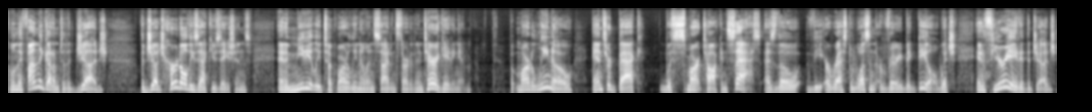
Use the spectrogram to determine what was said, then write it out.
When they finally got him to the judge, the judge heard all these accusations and immediately took Martellino inside and started interrogating him. But Martellino answered back with smart talk and sass, as though the arrest wasn't a very big deal, which infuriated the judge.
